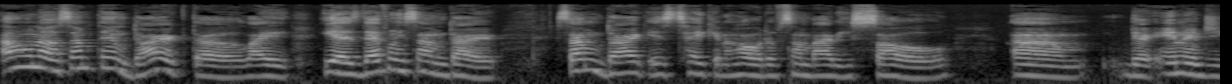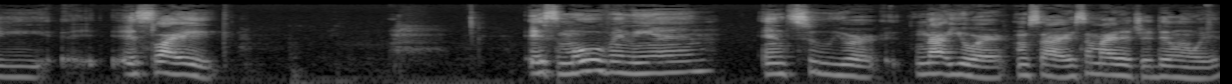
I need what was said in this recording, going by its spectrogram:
I don't know, something dark though. Like, yeah, it's definitely something dark. Some dark is taking hold of somebody's soul, um, their energy. It's like it's moving in into your not your i'm sorry somebody that you're dealing with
